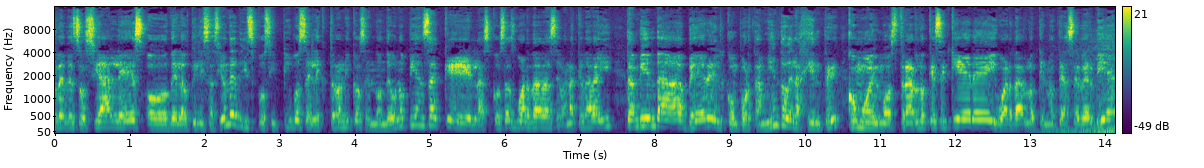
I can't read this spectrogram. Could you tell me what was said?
redes sociales o de la utilización de dispositivos electrónicos en donde uno piensa que las cosas guardadas se van a quedar ahí, también da a ver el comportamiento de la gente, como el mostrar lo que se quiere y guardar lo que no te hace ver bien,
